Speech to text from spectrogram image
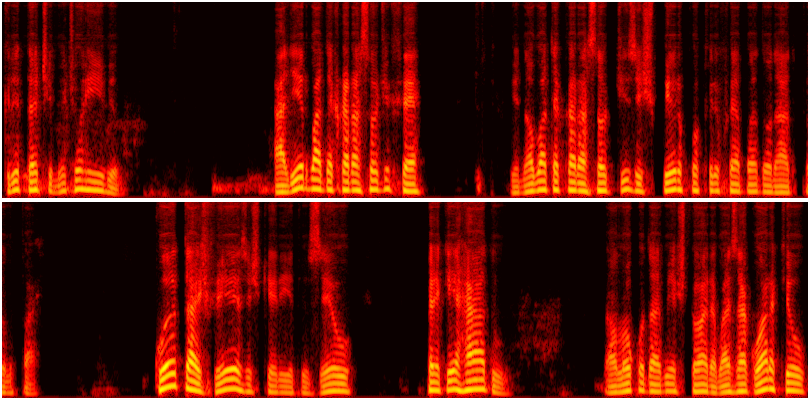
gritantemente horrível. Ali era uma declaração de fé, e não uma declaração de desespero porque ele foi abandonado pelo Pai. Quantas vezes, queridos, eu preguei errado ao longo da minha história, mas agora que eu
